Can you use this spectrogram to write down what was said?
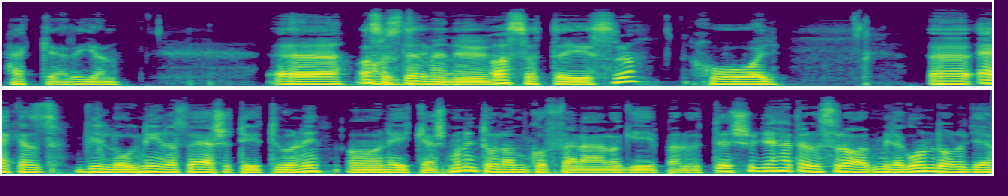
Hacker, igen. Azt, Az vette, menő. azt vette észre, hogy elkezd villogni, illetve elsötétülni a 4K-s monitor, amikor feláll a gép előtt. És ugye hát először arra, mire gondol, ugye,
